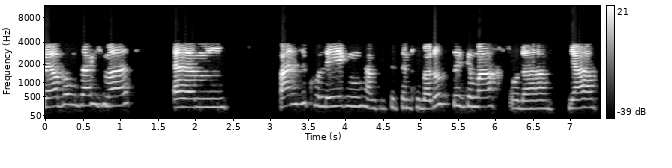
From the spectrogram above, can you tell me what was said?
Werbung, sage ich mal. Ähm, manche Kollegen haben sich ein bisschen drüber lustig gemacht oder ja,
